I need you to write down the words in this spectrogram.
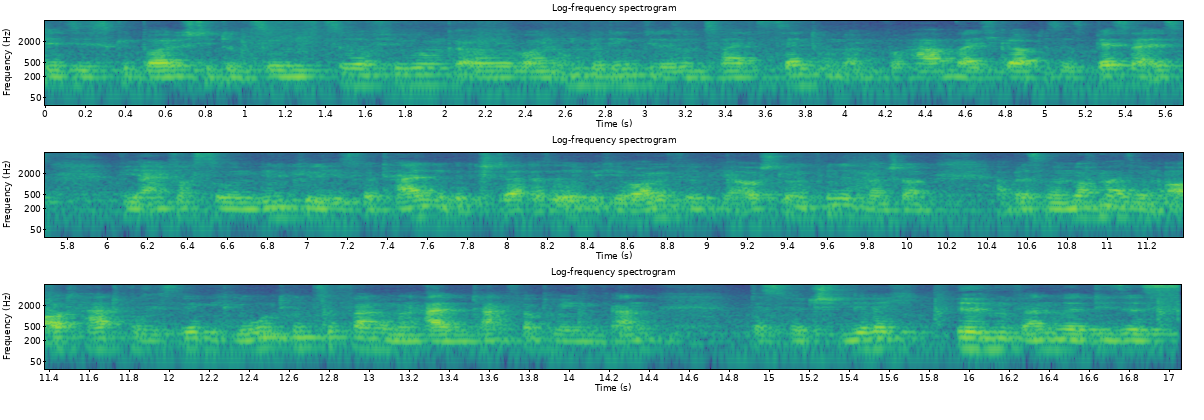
dieses Gebäude steht uns so nicht zur Verfügung, aber wir wollen unbedingt wieder so ein zweites Zentrum irgendwo haben, weil ich glaube, dass es besser ist, wie einfach so ein willkürliches Verteilen über die Stadt. Also irgendwelche Räume für irgendwelche Ausstellungen findet man schon. Aber dass man nochmal so einen Ort hat, wo es sich wirklich lohnt hinzufahren, wo man einen halben Tag verbringen kann, das wird schwierig. Irgendwann wird dieses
